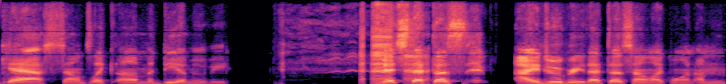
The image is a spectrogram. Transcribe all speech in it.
Gas sounds like a Madea movie. Mitch, that does. it- I do agree. That does sound like one. I'm.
